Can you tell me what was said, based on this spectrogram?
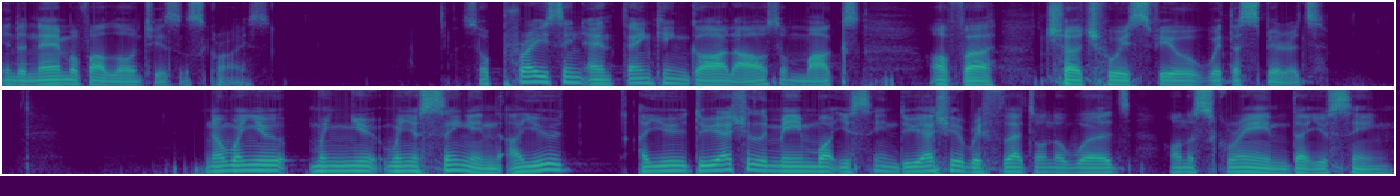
in the name of our Lord Jesus Christ. So praising and thanking God are also marks of a church who is filled with the Spirit. Now, when you when you when you're singing, are you are you do you actually mean what you sing? Do you actually reflect on the words on the screen that you sing?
